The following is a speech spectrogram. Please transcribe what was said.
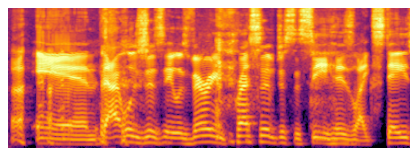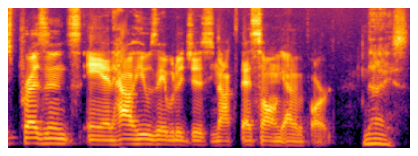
and that was just it was very impressive just to see his like stage presence and how he was able to just knock that song out of the park. Nice.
